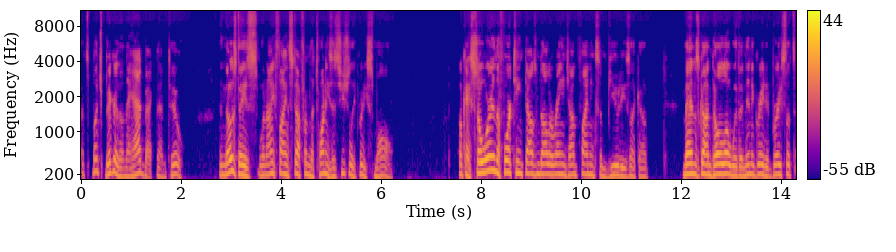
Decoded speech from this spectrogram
That's much bigger than they had back then, too. In those days, when I find stuff from the 20s, it's usually pretty small. Okay, so we're in the $14,000 range. I'm finding some beauties like a men's Gondolo with an integrated bracelet. It's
